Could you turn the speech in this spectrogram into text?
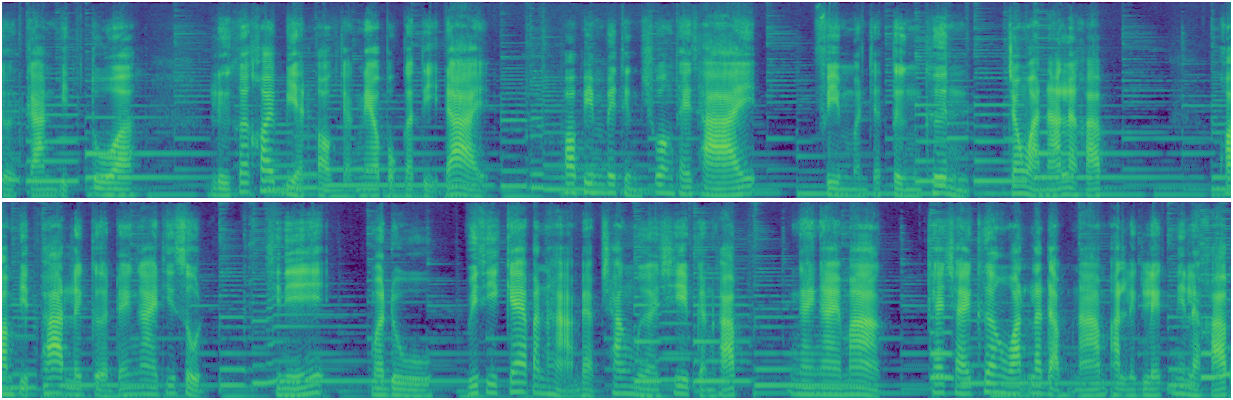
เกิดการบิดตัว หรือค่อยๆ เบียดออกจากแนวปกติได้ พอพิมพ์ไปถึงช่วงท้ายๆ ฟิล์มมันจะตึงขึ้น จังหวะนั้นแหละครับ ความผิดพลาดเลยเกิดได้ง่ายที่สุด ทีนี้มาดูวิธีแก้ปัญหาแบบช่างมืออาชีพกันครับ ง่ายๆมาก แค่ใช้เครื่องวัดระดับน้ำอันเล็ก ๆ นี่แหละครับ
